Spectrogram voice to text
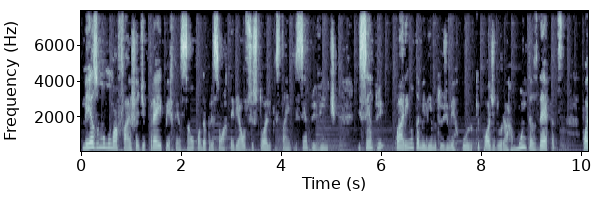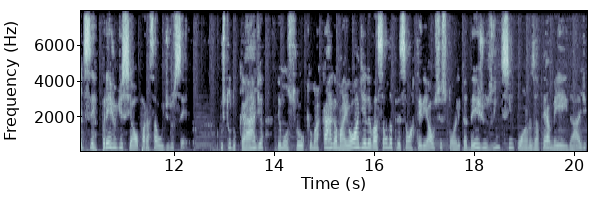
mesmo numa faixa de pré-hipertensão, quando a pressão arterial sistólica está entre 120 e 140 milímetros de mercúrio, que pode durar muitas décadas, pode ser prejudicial para a saúde do cérebro. O estudo Cardia demonstrou que uma carga maior de elevação da pressão arterial sistólica desde os 25 anos até a meia-idade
